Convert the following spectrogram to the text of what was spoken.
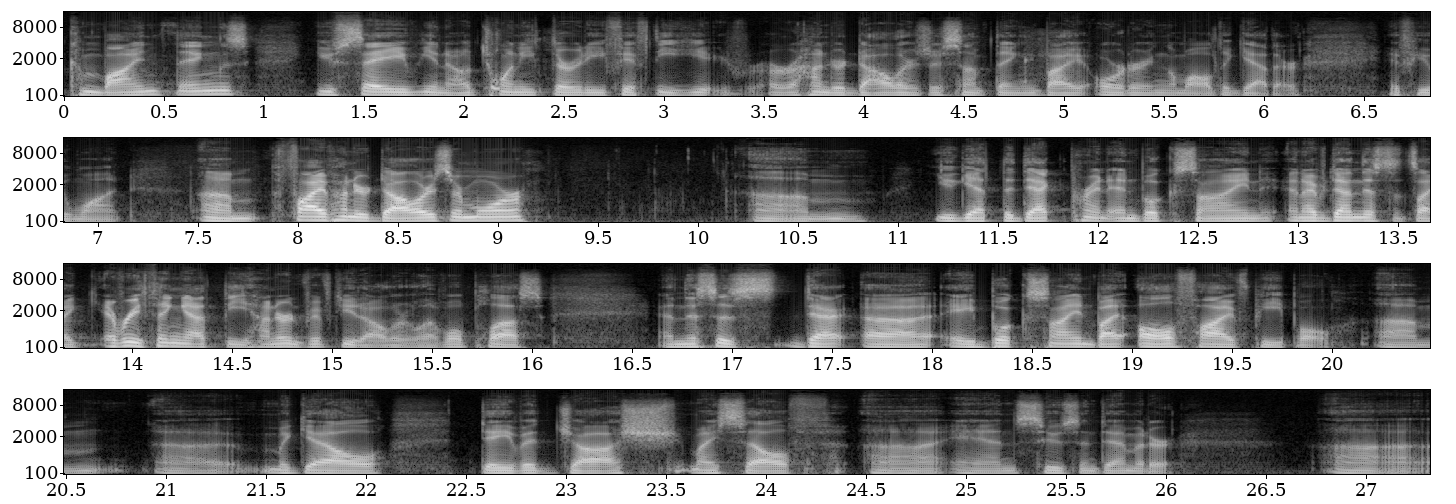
combine things you save you know 20 30 50 or 100 dollars or something by ordering them all together if you want. Um, $500 or more um, you get the deck print and book signed and i've done this it's like everything at the $150 level plus. And this is de- uh, a book signed by all five people. Um, uh, miguel David, Josh, myself, uh, and Susan Demeter. Uh,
